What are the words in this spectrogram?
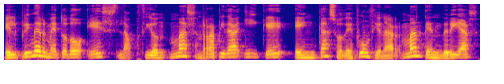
El primer método es la opción más rápida y que, en caso de funcionar, mantendrías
